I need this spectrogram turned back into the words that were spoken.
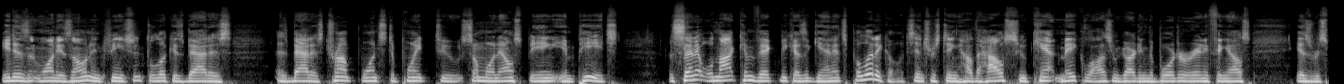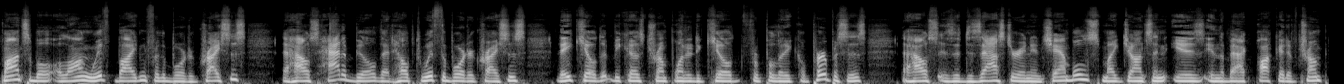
He doesn't want his own impeachment to look as bad as as bad as Trump wants to point to someone else being impeached. The Senate will not convict because again, it's political. It's interesting how the House, who can't make laws regarding the border or anything else, is responsible along with Biden for the border crisis. The House had a bill that helped with the border crisis. They killed it because Trump wanted to kill it for political purposes. The House is a disaster and in shambles. Mike Johnson is in the back pocket of Trump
